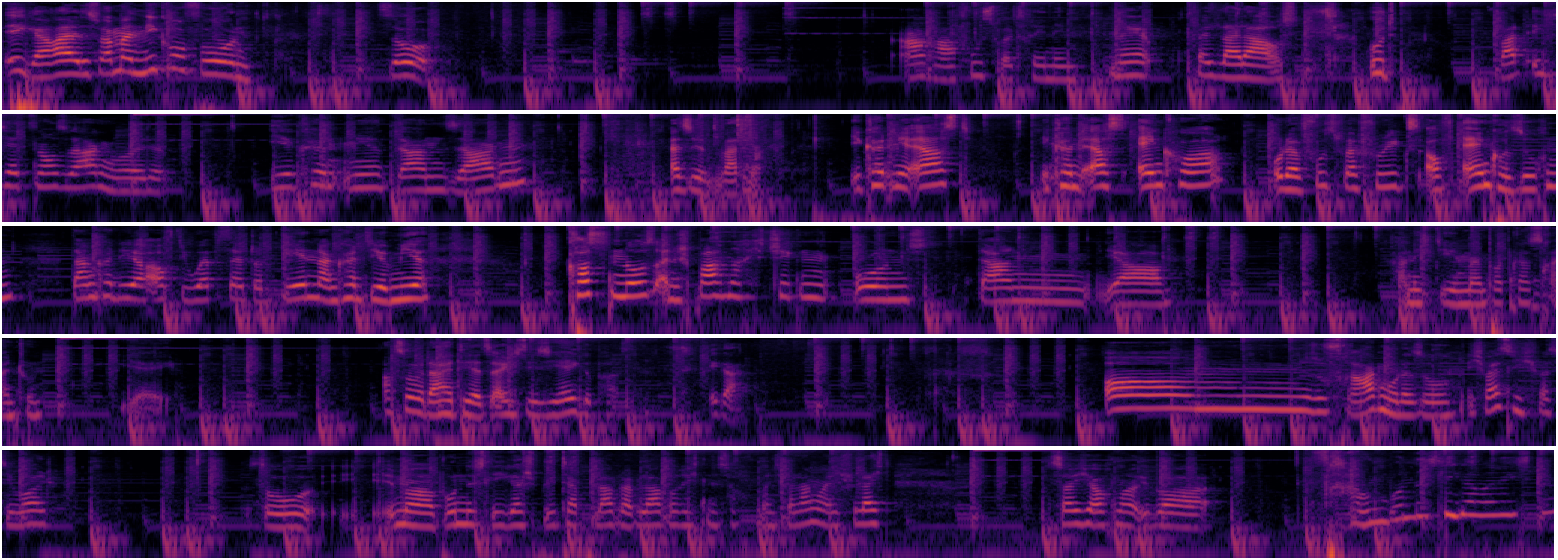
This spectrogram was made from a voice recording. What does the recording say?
Egal, das war mein Mikrofon. So, Aha, Fußballtraining. Nee, fällt leider aus. Gut, was ich jetzt noch sagen wollte. Ihr könnt mir dann sagen. Also, warte mal. Ihr könnt mir erst. Ihr könnt erst Anchor oder Fußballfreaks auf Anchor suchen. Dann könnt ihr auf die Website dort gehen. Dann könnt ihr mir kostenlos eine Sprachnachricht schicken und dann, ja, kann ich die in meinen Podcast reintun. Yay. Achso, da hätte jetzt eigentlich dieses Yay gepasst. Egal. Um, so Fragen oder so. Ich weiß nicht, was ihr wollt. So immer Bundesliga-Spieltag, bla bla bla berichten ist auch manchmal langweilig. Vielleicht soll ich auch mal über Frauen-Bundesliga berichten?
